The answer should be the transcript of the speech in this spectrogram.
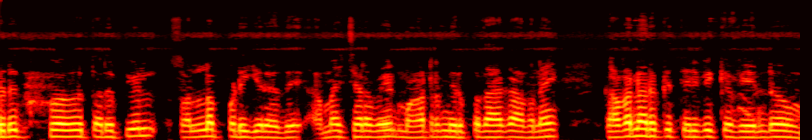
எடுப்பது தரப்பில் சொல்லப்படுகிறது. அமைச்சரவையில் மாற்றம் இருப்பதாக அதனை கவர்னருக்கு தெரிவிக்க வேண்டும்.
